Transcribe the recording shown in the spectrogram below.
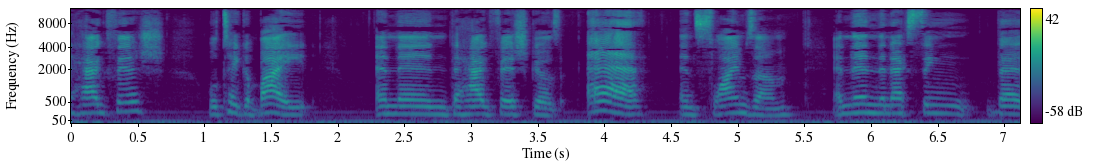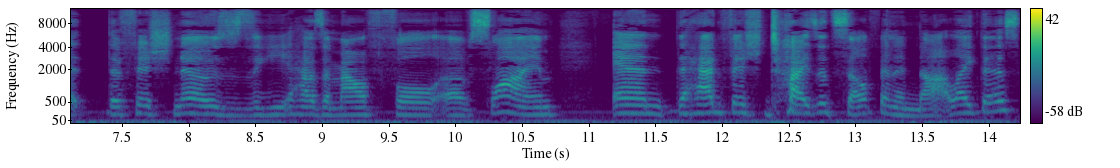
hagfish will take a bite, and then the hagfish goes, eh, and slimes them, and then the next thing that the fish knows is he has a mouthful of slime, and the hagfish ties itself in a knot like this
